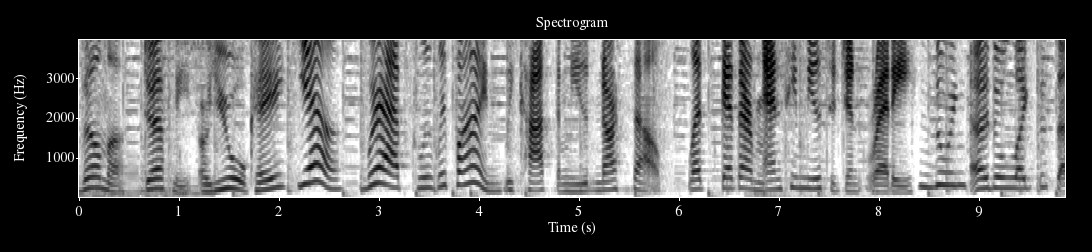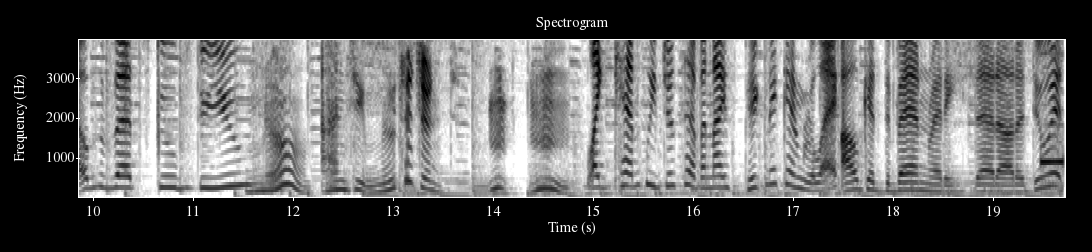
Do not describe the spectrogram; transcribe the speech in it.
Velma, Daphne, are you okay? Yeah, we're absolutely fine. We caught the mutant ourselves. Let's get our anti-mutagen ready. Zoinks. I don't like the sounds of that, Scoobs, do you? No, anti-mutagen. Like, can't we just have a nice picnic and relax? I'll get the van ready. That ought to do it.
